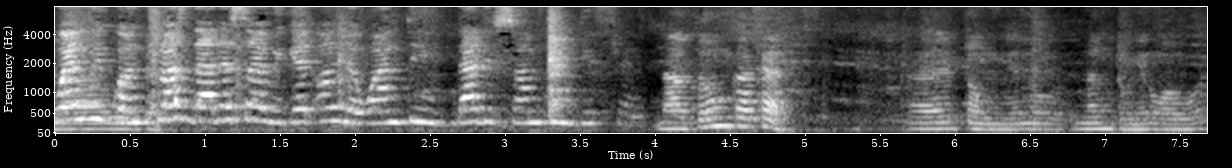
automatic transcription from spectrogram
When we contrast the other side, we get only one thing. That is something different. Na tong ka ka. Tong yan nang tong yan wo.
